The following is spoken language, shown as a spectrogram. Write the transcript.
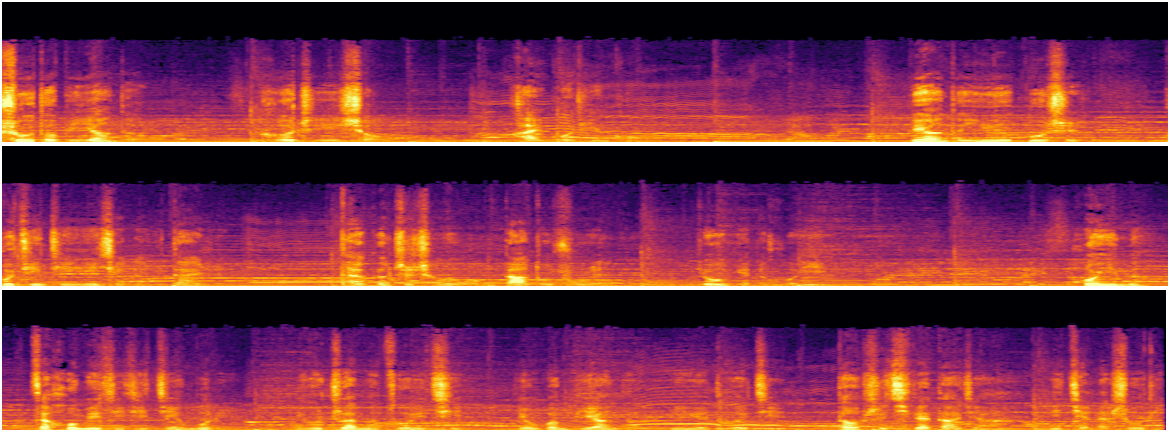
说到 Beyond 的，何止一首《海阔天空》？Beyond 的音乐故事不仅仅影响了一代人，它更是成为我们大多数人永远的回忆。回忆呢，在后面几期节目里，也会专门做一期有关 Beyond 的音乐特辑，到时期待大家一起来收听。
